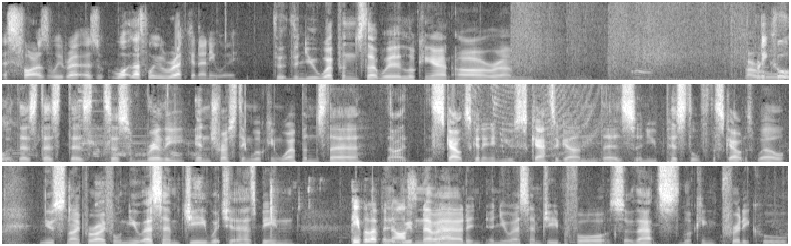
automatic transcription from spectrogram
As far as we re- as what that's what we reckon anyway. The, the new weapons that we're looking at are um, Pretty cool. There's there's there's there's some really interesting looking weapons there. The scout's getting a new scattergun. There's a new pistol for the scout as well. New sniper rifle. New SMG, which it has been. People have been uh, asking. we've never had a, a new SMG before, so that's looking pretty cool.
